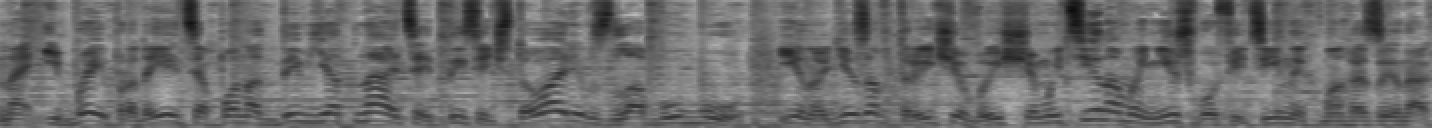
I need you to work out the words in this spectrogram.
На eBay продається понад 19 тисяч товарів з лабубу, іноді за втричі вищими цінами ніж в офіційних магазинах.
